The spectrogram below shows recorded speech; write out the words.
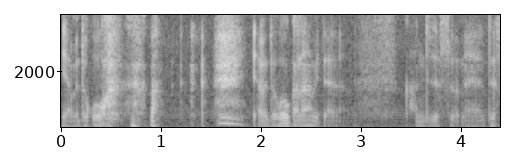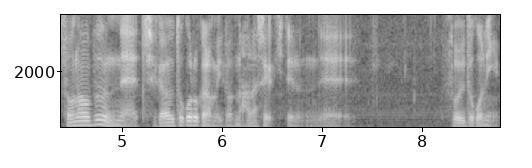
やめとこうやめとこうかな みたいな。感じですよね。でその分ね違うところからもいろんな話が来てるんでそういうとこに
